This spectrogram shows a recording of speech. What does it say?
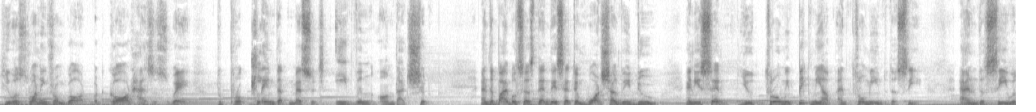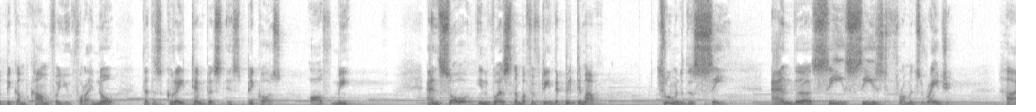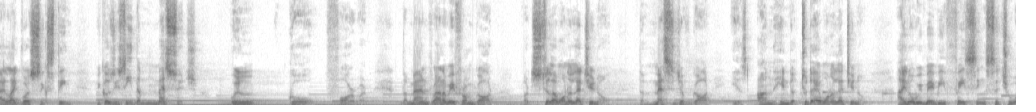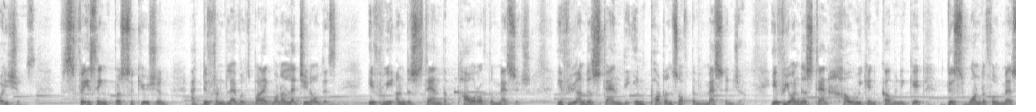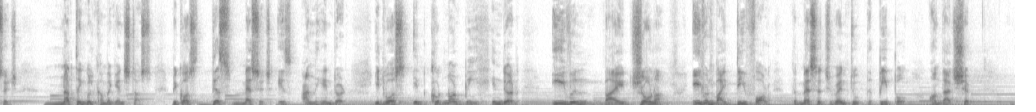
He was running from God, but God has His way to proclaim that message even on that ship. And the Bible says, Then they said to him, What shall we do? And he said, You throw me, pick me up, and throw me into the sea, and the sea will become calm for you, for I know that this great tempest is because of me. And so, in verse number 15, they picked him up, threw him into the sea, and the sea ceased from its raging. I like verse 16 because you see, the message will go forward. The man ran away from God, but still, I want to let you know the message of God is unhindered. Today, I want to let you know I know we may be facing situations, facing persecution at different levels, but I want to let you know this. If we understand the power of the message, if we understand the importance of the messenger, if you understand how we can communicate this wonderful message, nothing will come against us because this message is unhindered. It was it could not be hindered even by Jonah. Even by default, the message went to the people on that ship.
